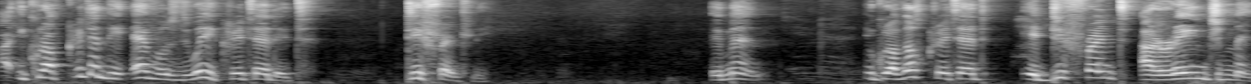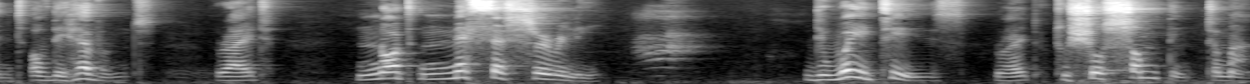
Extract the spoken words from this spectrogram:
Uh, He could have created the heavens the way He created it differently. Amen. He could have just created a different arrangement of the heavens, right? Not necessarily the way it is, right, to show something to man.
